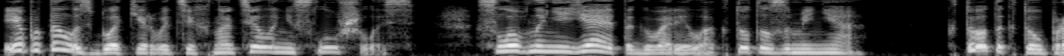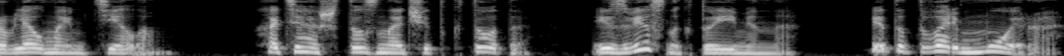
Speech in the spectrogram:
Я пыталась блокировать их, но тело не слушалось. Словно не я это говорила, а кто-то за меня. Кто-то, кто управлял моим телом. Хотя что значит «кто-то»? Известно, кто именно. Эта тварь Мойра.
